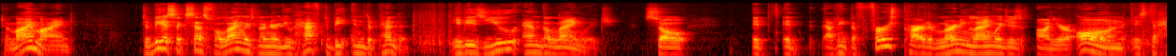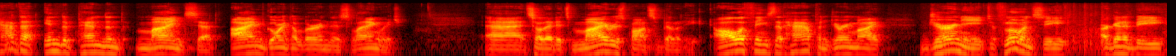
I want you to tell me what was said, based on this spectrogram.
To my mind, to be a successful language learner, you have to be independent. It is you and the language. So, it, it, I think the first part of learning languages on your own is to have that independent mindset. I'm going to learn this language. Uh, so that it's my responsibility. All the things that happen during my journey to fluency are going to be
